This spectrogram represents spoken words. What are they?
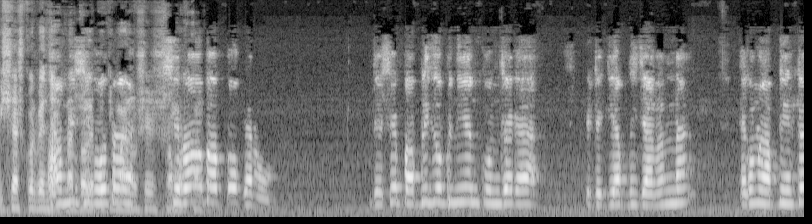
বিশ্বাস করবেন যে আপনার দলের প্রতি মানুষের সেবা ভাববো কেন? দেশে পাবলিক অপিনিয়ন কোন জায়গা এটা কি আপনি জানেন না? এখন আপনি একটা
